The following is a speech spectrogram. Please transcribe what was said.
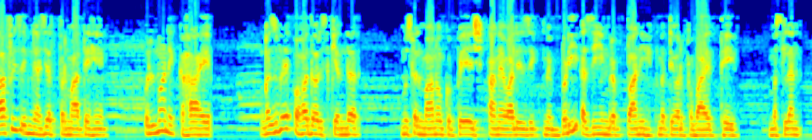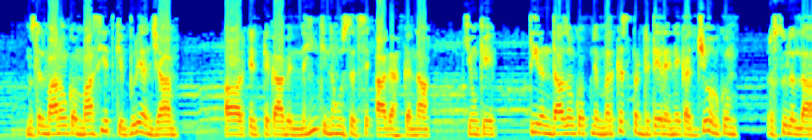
حافظ ابن حجر فرماتے ہیں، علماء نے کہا ہے غزب عہد اور اس کے اندر مسلمانوں کو پیش آنے والی ذکر میں بڑی عظیم ربانی حکمتیں اور فوائد تھے۔ مثلا، مسلمانوں کو معصیت کے برے انجام اور ارتکاب نہیں کی نحوست سے آگاہ کرنا، کیونکہ تیر اندازوں کو اپنے مرکز پر ڈٹے رہنے کا جو حکم رسول اللہ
